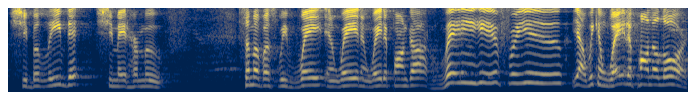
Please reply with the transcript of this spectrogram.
She believed it. She made her move. Some of us, we've wait and wait and wait upon God. Waiting here for you. Yeah, we can wait upon the Lord.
